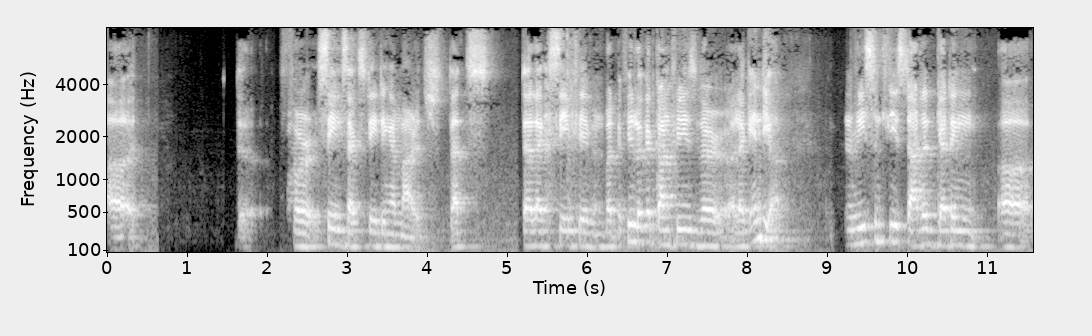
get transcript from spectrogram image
Uh, the, for same-sex dating and marriage, that's they're like safe haven. But if you look at countries where, like India, recently started getting uh,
